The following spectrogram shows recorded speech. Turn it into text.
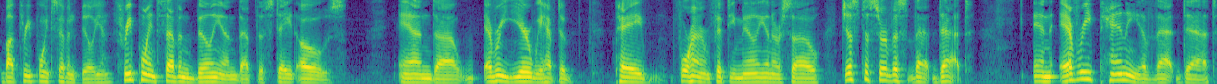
about 3.7 billion. 3.7 billion that the state owes, and uh, every year we have to pay 450 million or so just to service that debt. And every penny of that debt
